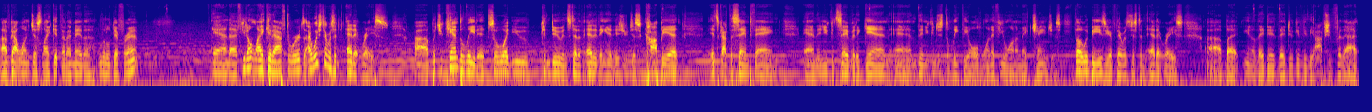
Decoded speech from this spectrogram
I've got one just like it that I made a little different. And uh, if you don't like it afterwards I wish there was an edit race uh, but you can delete it. So what you can do instead of editing it is you just copy it. It's got the same thing and then you can save it again and then you can just delete the old one if you want to make changes. Though it would be easier if there was just an edit race uh, but you know they do they do give you the option for that.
